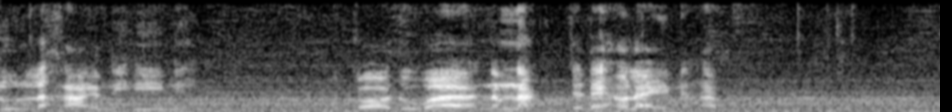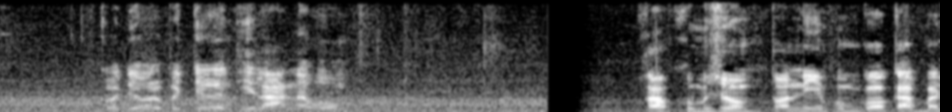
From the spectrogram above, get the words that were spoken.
ลุ้นราคากันอีกทีหนึ่งก็ดูว่าน้ำหนักจะได้เท่าไหร่นะครับ ก็เดี๋ยวเราไปเจอกันที่ร้านนะผม ครับคุณผู้ชมตอนนี้ผมก็กลับมา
